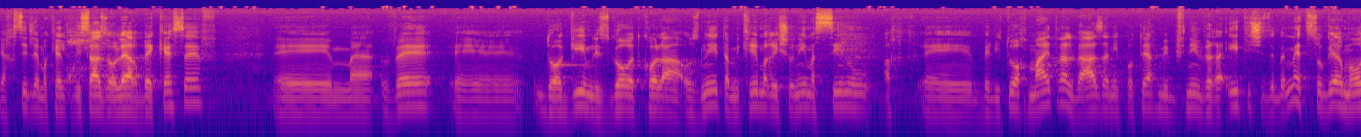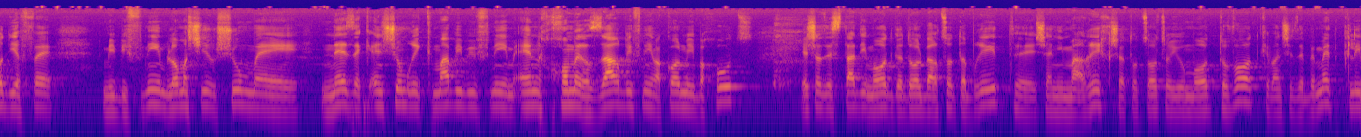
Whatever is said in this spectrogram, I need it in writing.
יחסית למקל כביסה זה עולה הרבה כסף, ודואגים לסגור את כל האוזנית. המקרים הראשונים עשינו בניתוח מיטרל, ואז אני פותח מבפנים וראיתי שזה באמת סוגר מאוד יפה מבפנים, לא משאיר שום נזק, אין שום רקמה מבפנים, אין חומר זר בפנים, הכל מבחוץ. יש על זה סטאדי מאוד גדול בארצות הברית, שאני מעריך שהתוצאות שלו יהיו מאוד טובות, כיוון שזה באמת כלי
